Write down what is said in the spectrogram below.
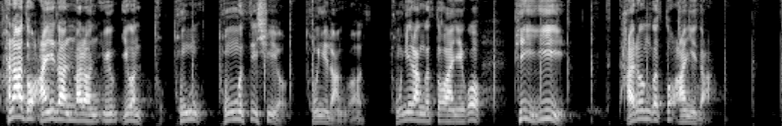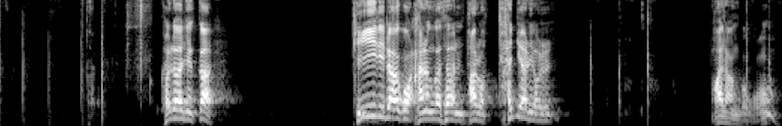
하나도 아니란 말은 이- 이건 동, 동의 뜻이에요. 동일한 것. 동일한 것도 아니고 비이 다른 것도 아니다. 그러니까 비일이라고 하는 것은 바로 차별을 말한 거고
